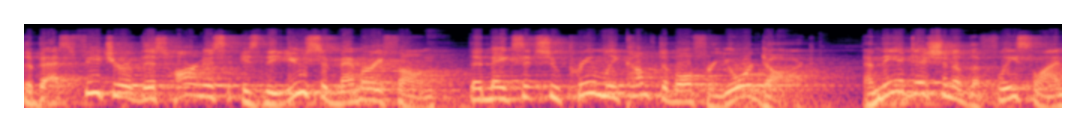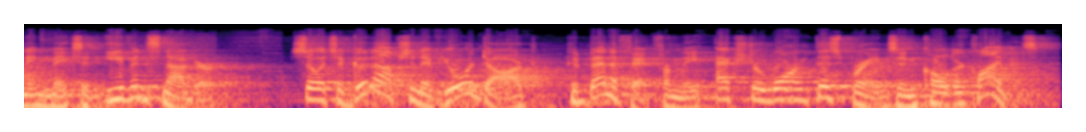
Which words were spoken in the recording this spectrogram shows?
The best feature of this harness is the use of memory foam that makes it supremely comfortable for your dog, and the addition of the fleece lining makes it even snugger. So it's a good option if your dog could benefit from the extra warmth this brings in colder climates.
